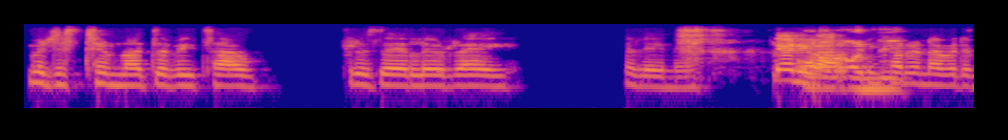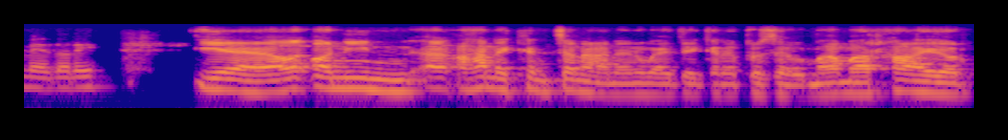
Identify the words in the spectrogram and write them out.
Mae jyst teimlo dy fi taw Brazil yw'r rei eleni. Gewn ni weld, fi'n cofio newid yn meddwl i. Ie, yeah, o'n i'n, hanner cyntaf na'n enwedig yn y Brazil, mae ma rhai o'r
